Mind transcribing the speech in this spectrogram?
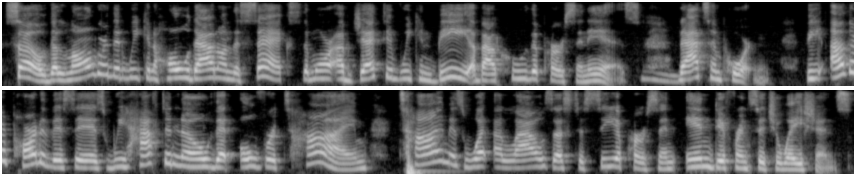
So the longer that we can hold out on the sex, the more objective we can be about who the person is. Mm. That's important. The other part of this is we have to know that over time, time is what allows us to see a person in different situations.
